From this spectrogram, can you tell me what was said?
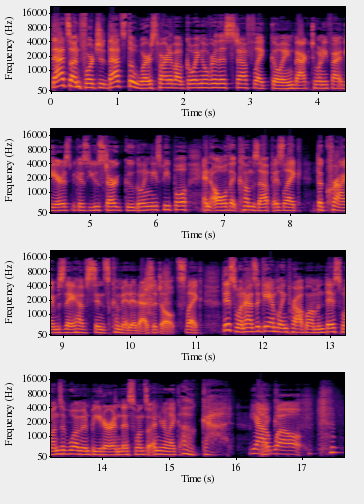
that's unfortunate. That's the worst part about going over this stuff, like going back 25 years, because you start Googling these people and all that comes up is like the crimes they have since committed as adults. Like this one has a gambling problem and this one's a woman beater and this one's, and you're like, oh God. Yeah, well,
